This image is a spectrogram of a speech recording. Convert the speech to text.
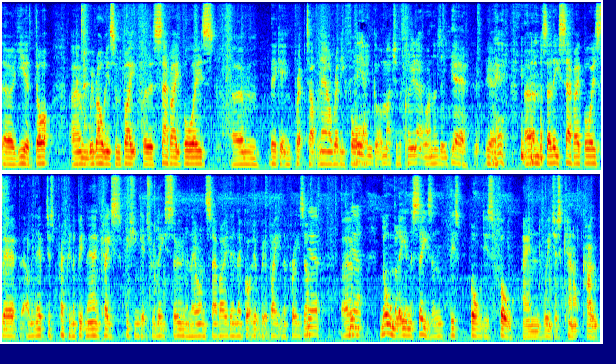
uh, year dot. Um, we're rolling some bait for the Save boys. Um, they're getting prepped up now, ready for. He ain't got much of a clue, that one, has he? Yeah, yeah. um, so these Save boys, they're, I mean, they're just prepping a bit now in case fishing gets released soon and they're on Save. Then they've got a little bit of bait in the freezer. Yeah. Um, yeah. Normally in the season, this board is full and we just cannot cope.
